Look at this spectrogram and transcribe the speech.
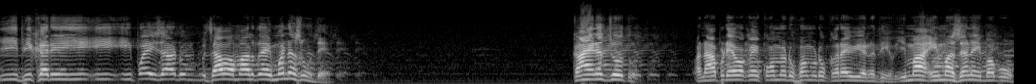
એ ભિખારી એ પૈસા આટલું જવા મારતા મને શું દે? કાંઈ નથી જોતું. અને આપણે એવા કંઈ કોમેડું ફોમેન્ટો કરાવીએ નથી. એમાં એમાં છે નહીં બાપુ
